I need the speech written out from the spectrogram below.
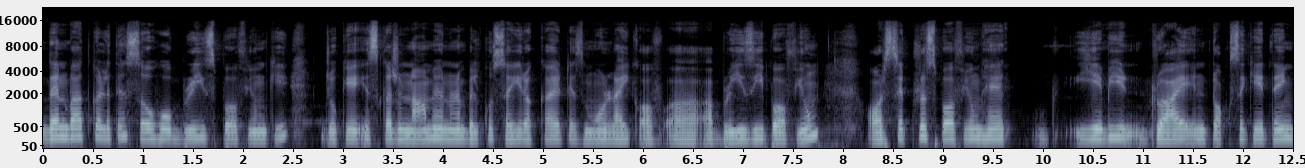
then बात कर लेते हैं सोहो ब्रीज परफ्यूम की, जो कि इसका जो नाम है उन्होंने बिल्कुल सही रखा है। It is more like of a breezy perfume और सिट्रस परफ्यूम है। ये भी ड्राई इंटॉक्सिकेटिंग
